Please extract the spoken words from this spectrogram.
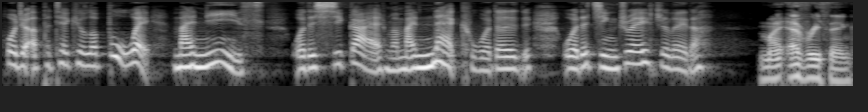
或者 a particular 部位，my knees，我的膝盖，什么 my neck，我的我的颈椎之类的。My everything.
